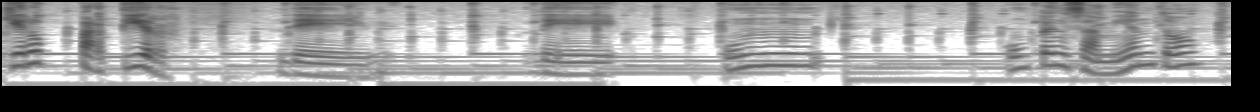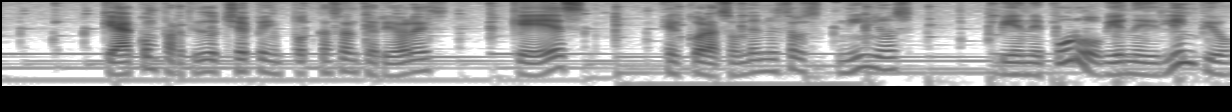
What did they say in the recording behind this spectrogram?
quiero partir de, de un, un pensamiento que ha compartido Chepe en podcasts anteriores, que es el corazón de nuestros niños viene puro, viene limpio,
